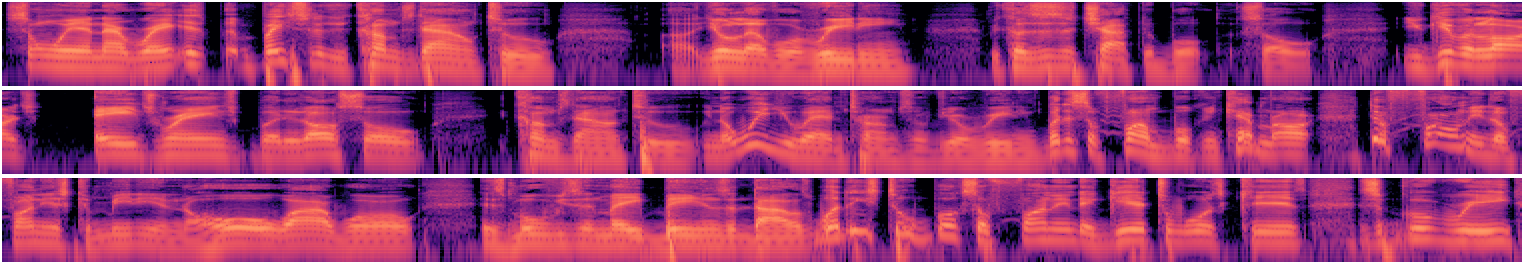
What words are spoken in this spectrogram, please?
somewhere in that range. It basically comes down to uh, your level of reading because it's a chapter book. So you give a large age range, but it also comes down to you know where you at in terms of your reading. But it's a fun book, and Kevin Hart, the only the funniest comedian in the whole wide world. His movies have made billions of dollars. Well, these two books are funny. They're geared towards kids. It's a good read.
